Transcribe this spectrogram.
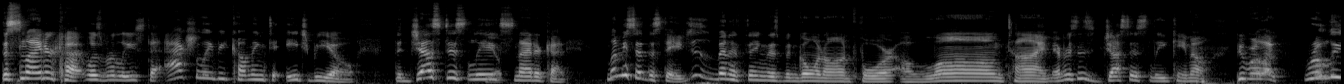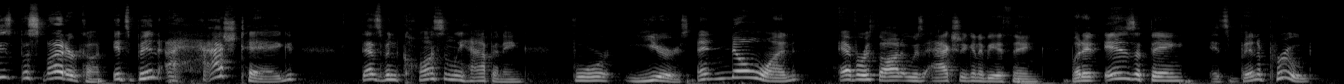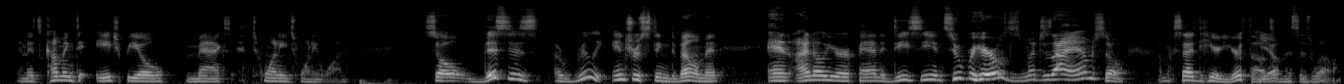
the Snyder Cut was released to actually be coming to HBO. The Justice League Yep. Snyder Cut. Let me set the stage. This has been a thing that's been going on for a long time. Ever since Justice League came out, people are like, release the Snyder Cut. It's been a hashtag that's been constantly happening for years. And no one ever thought it was actually going to be a thing. But it is a thing. It's been approved. And it's coming to HBO Max in 2021. So this is a really interesting development. And I know you're a fan of DC and superheroes as much as I am. So I'm excited to hear your thoughts Yep. on this as well.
